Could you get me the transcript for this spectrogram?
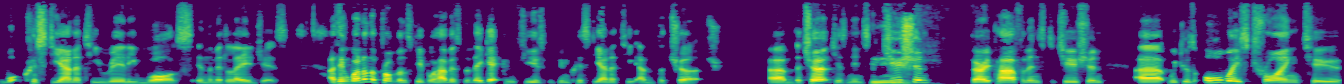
what Christianity really was in the Middle Ages. I think one of the problems people have is that they get confused between Christianity and the church. Um, the church is an institution, mm. very powerful institution, uh, which was always trying to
